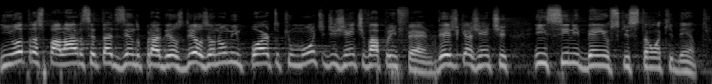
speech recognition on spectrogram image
Em outras palavras, você está dizendo para Deus: Deus, eu não me importo que um monte de gente vá para o inferno, desde que a gente ensine bem os que estão aqui dentro.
